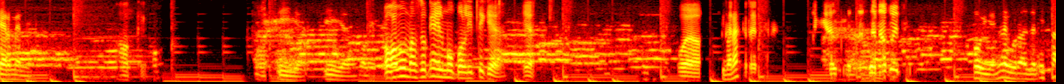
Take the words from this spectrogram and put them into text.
chairman. oke. Iya, iya. politik. Oh, kamu masuknya ilmu politik ya? Ya. Well, Gimana? keren. Dan apa itu? Oh iya, ini lagu azan Isya.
